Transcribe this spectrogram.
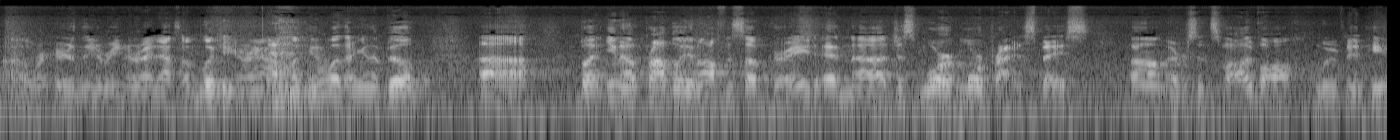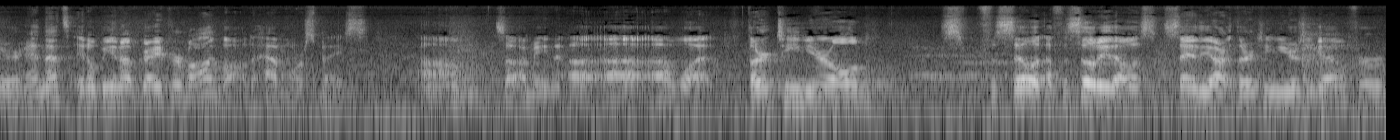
Uh, we're here in the arena right now, so I'm looking around, looking at what they're going to build. Uh, but you know, probably an office upgrade and uh, just more more practice space. Um, ever since volleyball moved in here, and that's it'll be an upgrade for volleyball to have more space. Um, so I mean, uh, what 13 year old facility, a facility that was state of the art 13 years ago for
